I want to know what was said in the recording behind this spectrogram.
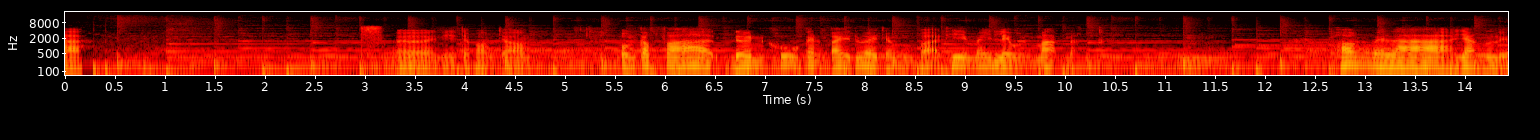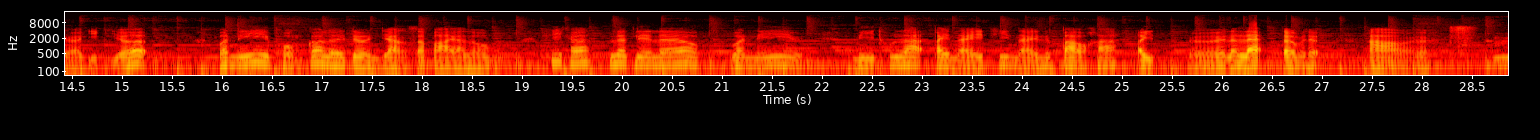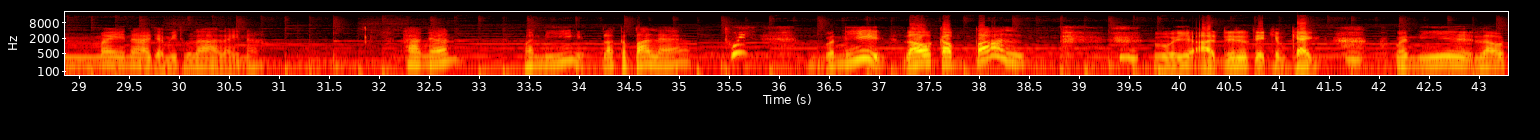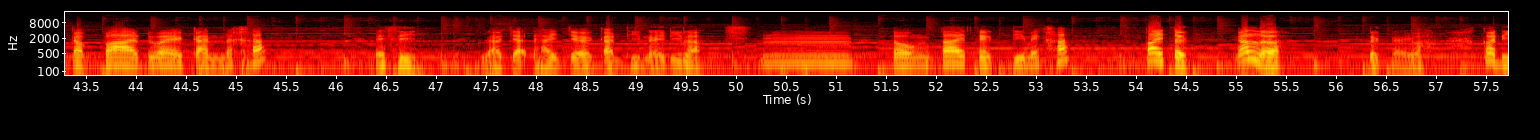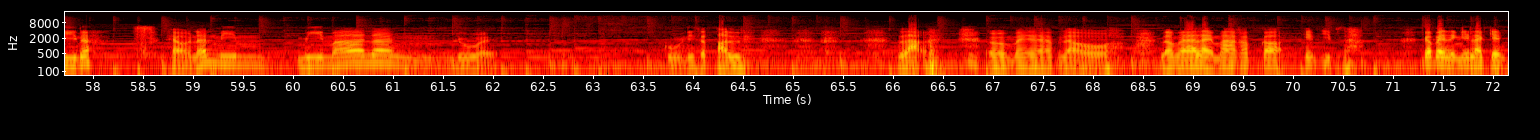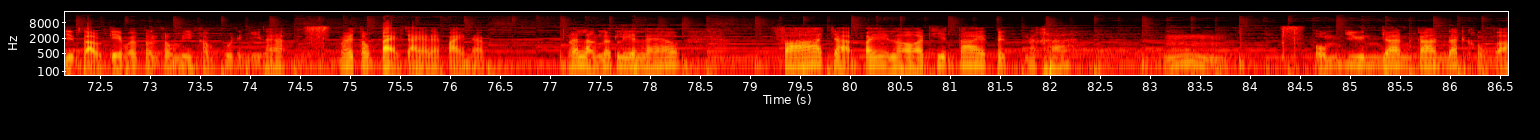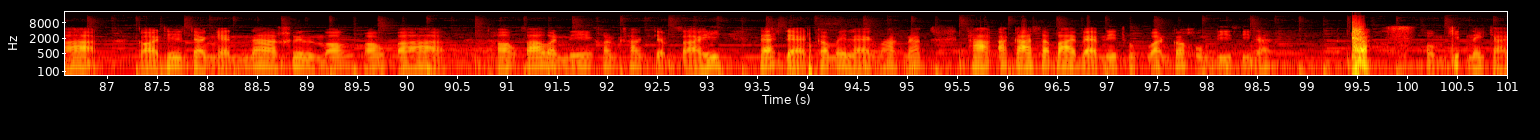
เออ นี่จะพร้อมจอม ผมกับฟ้าเดินคู่กันไปด้วยจังหวะที่ไม่เร็วมากนะห้องเวลายังเหลืออีกเยอะ วันนี้ผมก็เลยเดินอย่างสบายอารมณ์ พี่คะ เลิกเรียนแล้ว วันนี้มีธุระไปไหนที่ไหนหรือเปล่าคะ เอ้ยเออนั่นแหละ เติมไปเถอะ อ้าวไม่น่าจะมีธุระอะไรนะ ถ้างั้น วันนี้เรากลับบ้านแล้ว ทุย วันนี้เรากลับบ้านโอ้ยอ่านด้วยน้ำเสียงเข้มแข็ง วันนี้เรากลับบ้านด้วยกันนะคะได้สิ แล้วจะให้เจอกันที่ไหนดีล่ะ อืม ตรงใต้ตึกดีไหมคะ ใต้ตึก งั้นเหรอ ตึกไหนวะ ก็ดีนะ แถวนั้นมี มีม้านั่งด้วย กูนี่สตันเลย หลัง เออ ไม่นะครับ เรา เราไม่อะไรมากครับ ก็เกมจีบสาวก็เป็นอย่างนี้แหละเกมจีบสาวเกมว่าตนต้องมีคำพูดอย่างนี้นะฮะไม่ต้องแปลกใจอะไรไปนะครับ นั้นหลังเลิกเรียนแล้ว ฟ้าจะไปรอที่ใต้ตึกนะคะ อืม ผมยืนยันการนัดของฟ้า ก่อนที่จะแงนหน้าขึ้นมองท้องฟ้า ท้องฟ้าวันนี้ค่อนข้างแจ่มใส และแดดก็ไม่แรงมากนักหากอากาศสบายแบบนี้ทุกวันก็คงดีสินะ ผมคิดในใจ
